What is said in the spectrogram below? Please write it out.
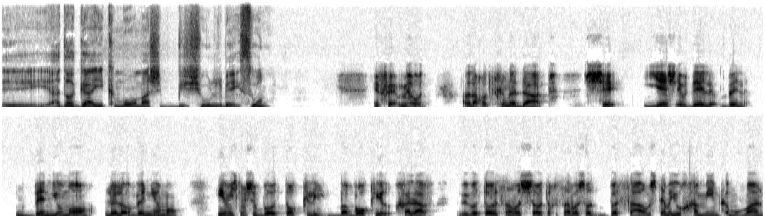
אה, הדרגה היא כמו ממש בישול באיסור? יפה מאוד. אז אנחנו צריכים לדעת שיש הבדל בין בין יומו ללא בין יומו. אם ישתמשו באותו כלי בבוקר, חלב, ובאותו 24 שעות, תוך 24 שעות בשר, ושתיהם היו חמים כמובן,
